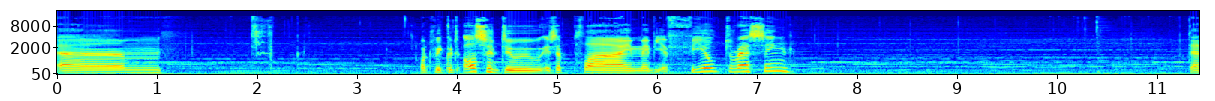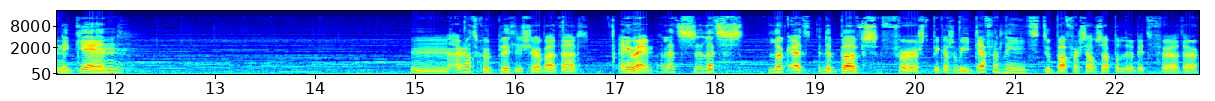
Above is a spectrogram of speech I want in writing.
Um, what we could also do is apply maybe a field dressing. Then again... Hmm, I'm not completely sure about that. Anyway, let's let's look at the buffs first, because we definitely need to buff ourselves up a little bit further.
